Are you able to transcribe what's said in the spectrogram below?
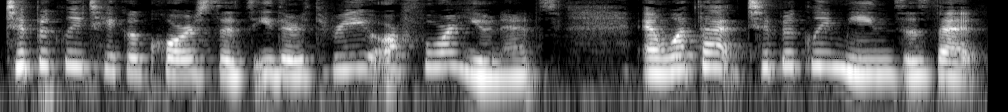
typically take a course that's either three or four units. And what that typically means is that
